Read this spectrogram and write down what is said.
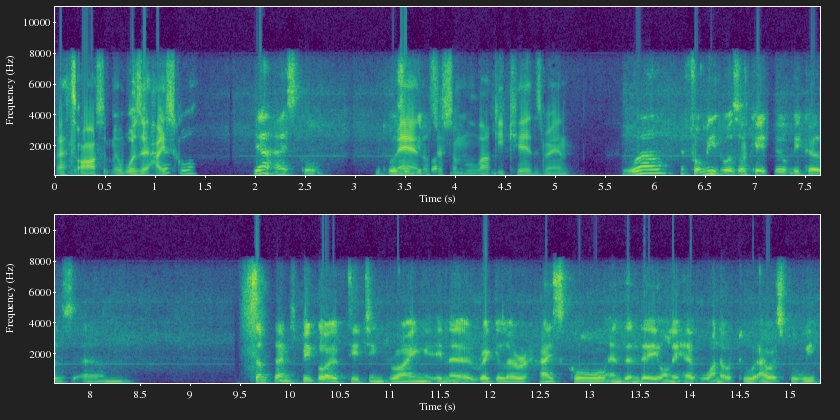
that's awesome. Was it high school? yeah, high school. It was Man, those are some lucky kids, man. Well, for me, it was okay too because um, sometimes people are teaching drawing in a regular high school and then they only have one or two hours per week.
